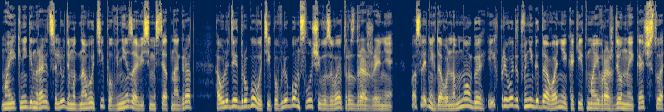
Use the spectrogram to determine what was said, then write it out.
Мои книги нравятся людям одного типа вне зависимости от наград, а у людей другого типа в любом случае вызывают раздражение. Последних довольно много, и их приводят в негодование какие-то мои врожденные качества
